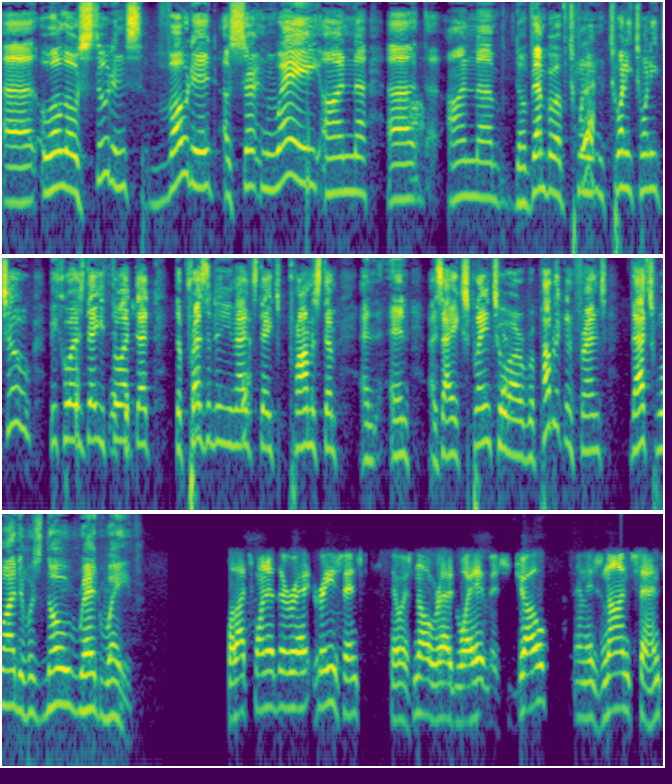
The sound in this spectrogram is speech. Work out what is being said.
uh, all those students voted a certain way on uh, uh, on um, November of 20, yeah. 2022 because they thought that the president of the United yeah. States promised them, and and as I explained to yeah. our Republican friends, that's why there was no red wave. Well, that's one of the re- reasons there was no red wave. It's Joe and his nonsense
